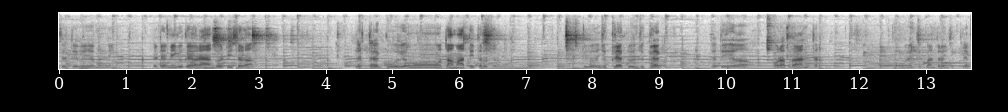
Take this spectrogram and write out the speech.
diesel dhewe ya mending. Dadi minggu kae ora nggo diesel kok. Listrik kuwi kok mau tamati terus. kok. Itu jeglek, itu jeglek. Dadi ya ora banter. Mulai dibanter jeglek.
